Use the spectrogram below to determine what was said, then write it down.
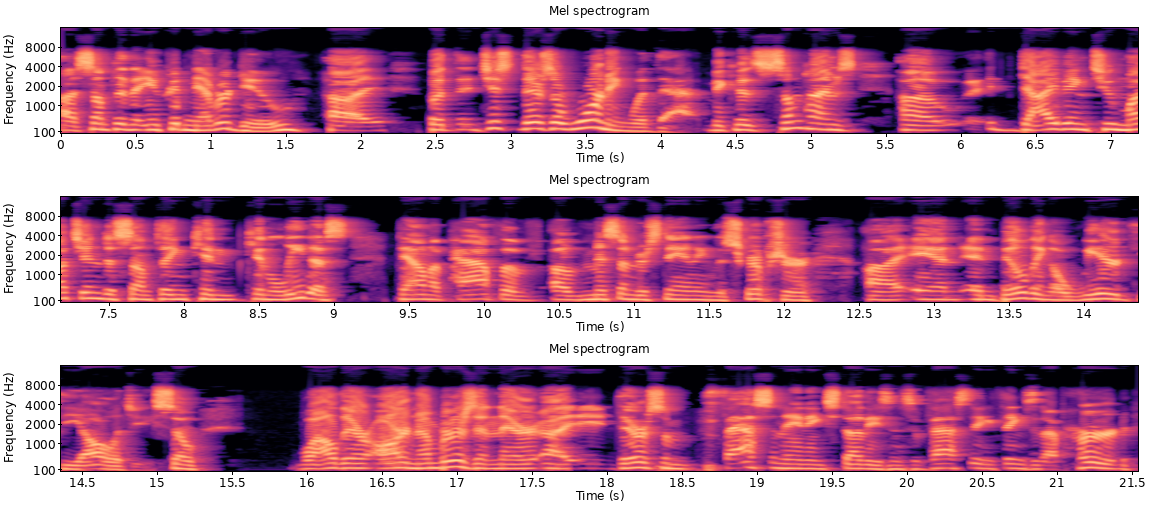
uh, something that you could never do, uh, but just there's a warning with that because sometimes uh, diving too much into something can can lead us down a path of, of misunderstanding the scripture uh, and and building a weird theology. So while there are numbers and there uh, there are some fascinating studies and some fascinating things that I've heard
